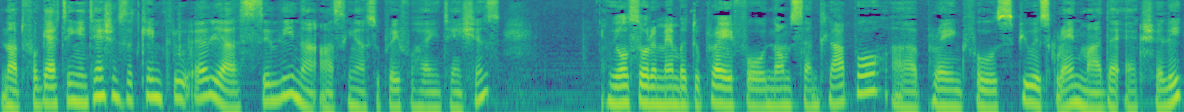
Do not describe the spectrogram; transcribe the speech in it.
Not forgetting intentions that came through earlier. Selena asking us to pray for her intentions. We also remember to pray for Nom Santlapo, uh, praying for Spiwe's grandmother, actually.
